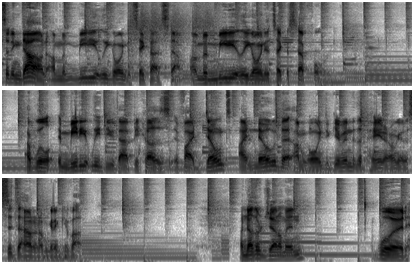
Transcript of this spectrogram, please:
sitting down, I'm immediately going to take that step. I'm immediately going to take a step forward. I will immediately do that because if I don't, I know that I'm going to give in to the pain and I'm going to sit down and I'm going to give up. Another gentleman would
